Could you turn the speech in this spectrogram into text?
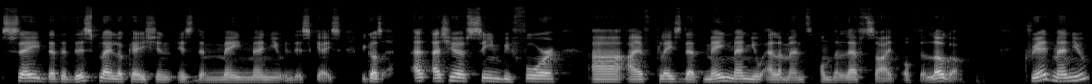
say that the display location is the main menu in this case, because as you have seen before, uh, I have placed that main menu element on the left side of the logo. Create menu.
